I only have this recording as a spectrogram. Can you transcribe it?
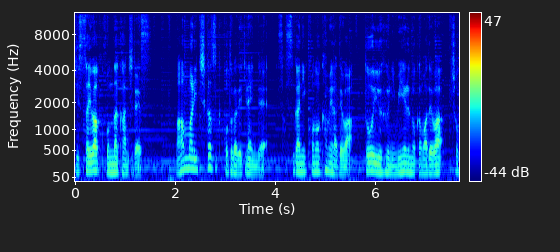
実際はこんな感じです、ああんまり近づくことができないんでさすがにこのカメラではどういう風に見えるのかまではちょっ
